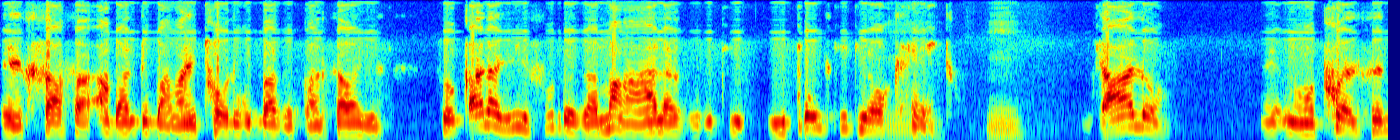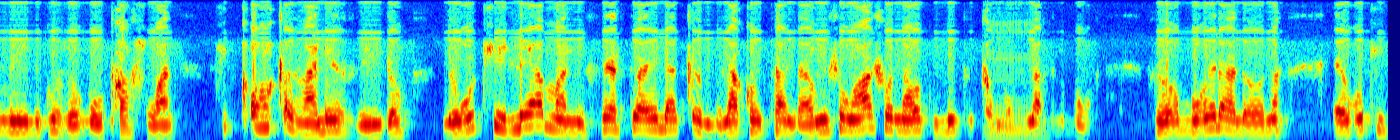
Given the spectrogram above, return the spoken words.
eh kusasa abantu bangayithola ukuthi bazobhalisa abanye. So qala yifundo zamahala zokuthi ipolitiki yokhetho njalo ngo12 emini kuzokuba past 1 sixoxe ngale zinto nokuthi leya manifesto ayelaqembu lakho ithandayo ngisho ngasho nawe ukuthi lithi iqembu laselibuka sizokubukela lona ukuthi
